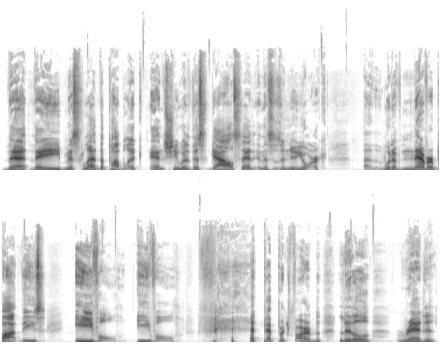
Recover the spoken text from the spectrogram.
that they misled the public, and she would. This gal said, and this is in New York, uh, would have never bought these evil, evil Pepperidge Farm little red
